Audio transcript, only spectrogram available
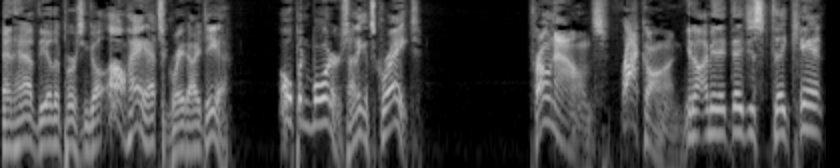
and have the other person go, oh, hey, that's a great idea. Open borders. I think it's great. Pronouns. Rock on. You know, I mean, they, just, they can't.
